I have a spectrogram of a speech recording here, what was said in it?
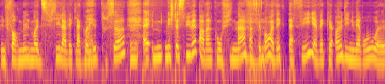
une formule modifiée là, avec la COVID, Ouais. tout ça. Euh, m- mais je te suivais pendant le confinement parce que bon, avec ta fille, avec euh, un des numéros, euh,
